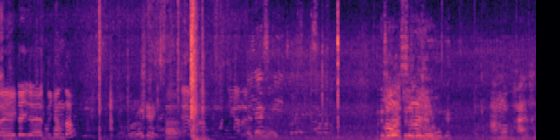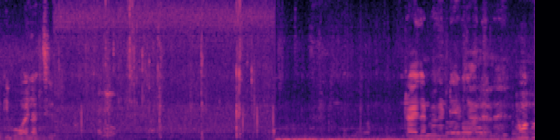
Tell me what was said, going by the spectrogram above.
তাহলে ভাই দুজন দাও। আমার ভালো থাকি ভয় লাগছে ড্রাগন বাগানটা জানা না আমার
